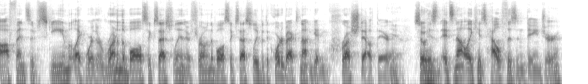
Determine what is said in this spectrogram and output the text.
offensive scheme like where they're running the ball successfully and they're throwing the ball successfully, but the quarterback's not getting crushed out there. Yeah. So his it's not like his health is in danger.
